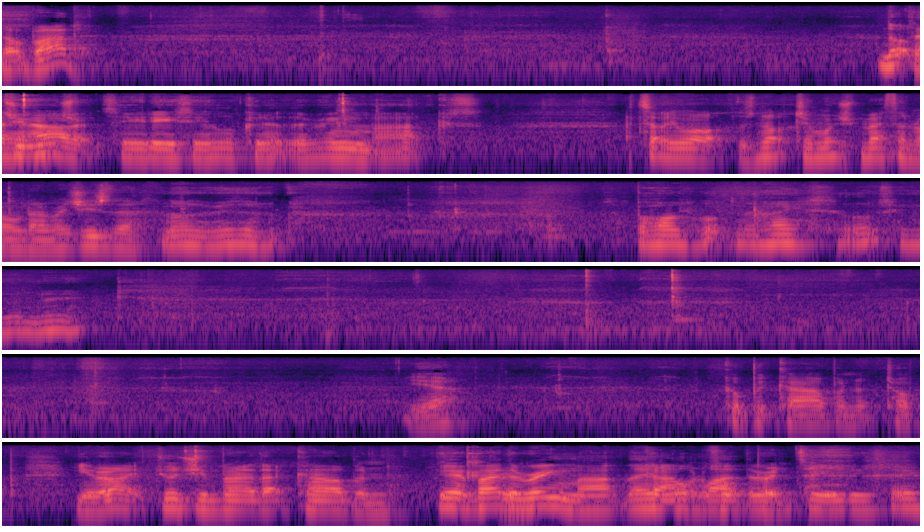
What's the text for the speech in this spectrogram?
Not bad. Not They too much. at TDC looking at the ring marks. I tell you what, there's not too much methanol damage, is there? No, there isn't. The bores look nice. It looks in good nick. Yeah. Could be carbon at top. You're right, judging by that carbon. Yeah, by the ring mark, they look like they're at footprint. TDC.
